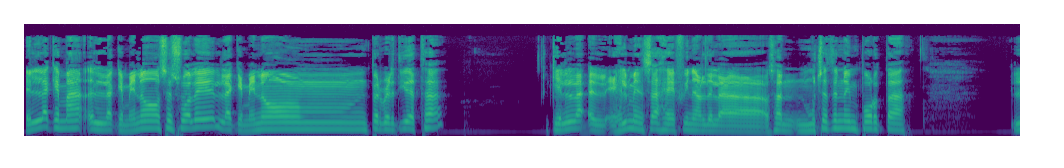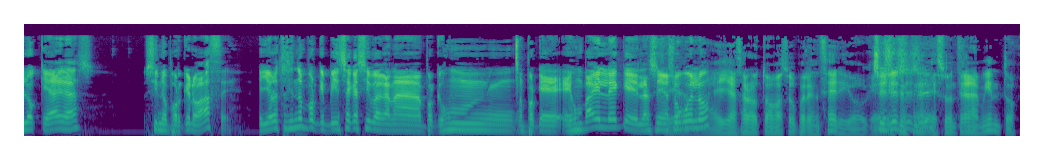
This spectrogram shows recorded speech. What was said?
es la que más, la que menos sexual es, la que menos mm, pervertida está, que es, la- el, es el mensaje final de la... O sea, muchas veces no importa lo que hagas, sino por qué lo haces. Ella lo está haciendo porque piensa que así va a ganar, porque es un, porque es un baile que le ha enseñado Sí, su abuelo. Ella se lo toma súper en serio. que Sí, sí, sí, sí. es su entrenamiento.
